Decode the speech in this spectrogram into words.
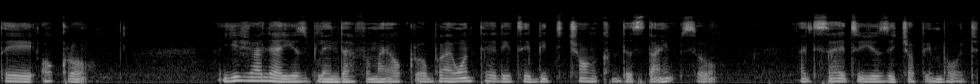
the okra. Usually I use blender for my okra, but I wanted it a bit chunk this time, so I decided to use the chopping board.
